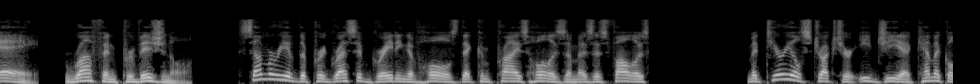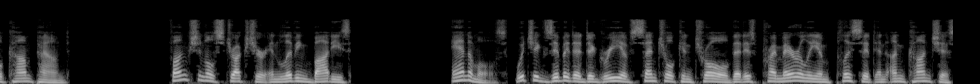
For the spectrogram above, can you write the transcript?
A. Rough and provisional Summary of the progressive grading of wholes that comprise holism is as follows Material structure e.g. a chemical compound Functional structure in living bodies Animals, which exhibit a degree of central control that is primarily implicit and unconscious.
